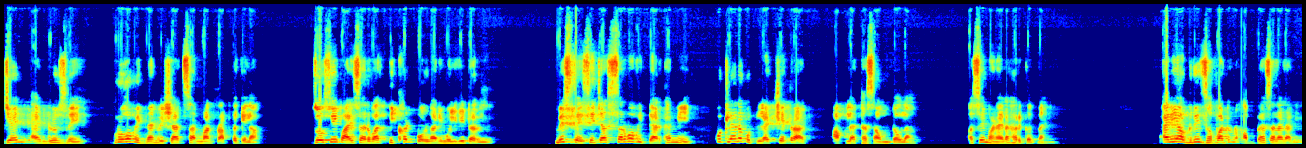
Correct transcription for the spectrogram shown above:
जेन अँड्र्यूजने गृहविज्ञान विषयात सन्मान प्राप्त केला. जोसी पाय सर्वात तिखट बोलणारी मुलगी ठरली. मिस स्टेसीच्या सर्व विद्यार्थ्यांनी कुठल्या ना कुठल्या क्षेत्रात आपला ठसा उमटवला असे म्हणायला हरकत नाही. आणि अगदी झपाटून अभ्यासाला लागली.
